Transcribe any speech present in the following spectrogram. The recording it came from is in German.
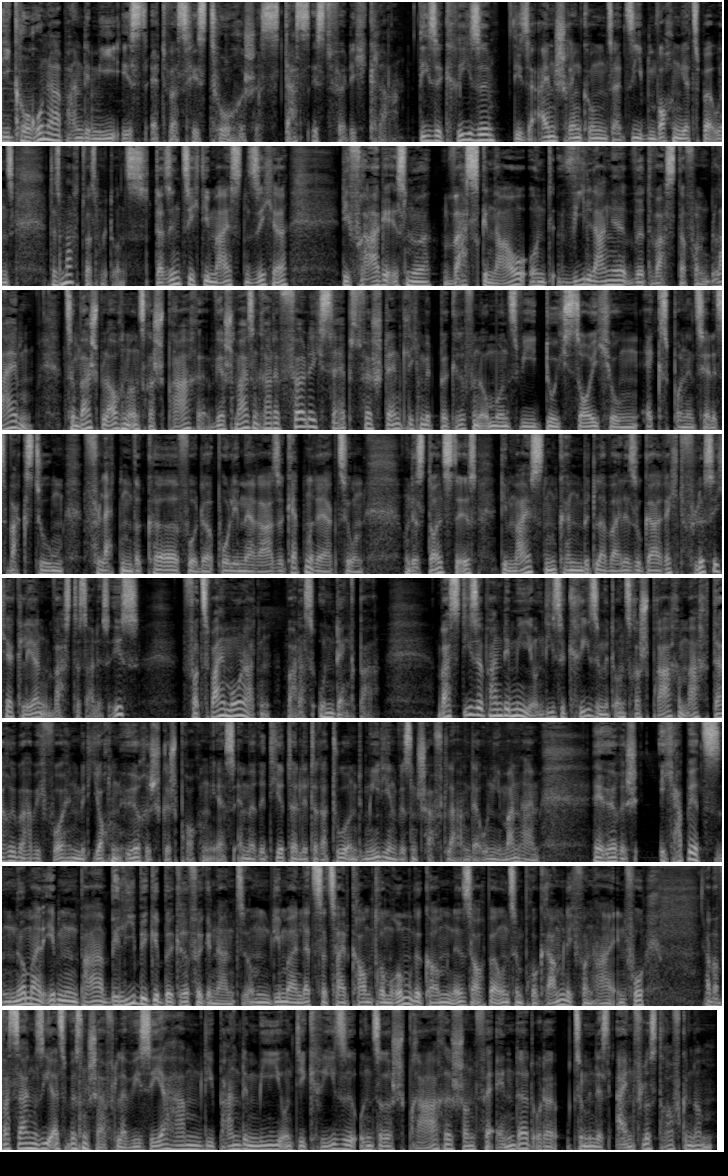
Die Corona-Pandemie ist etwas Historisches, das ist völlig klar. Diese Krise, diese Einschränkungen seit sieben Wochen jetzt bei uns, das macht was mit uns. Da sind sich die meisten sicher. Die Frage ist nur, was genau und wie lange wird was davon bleiben? Zum Beispiel auch in unserer Sprache. Wir schmeißen gerade völlig selbstverständlich mit Begriffen um uns wie Durchseuchung, exponentielles Wachstum, Flatten the Curve oder Polymerase-Kettenreaktion. Und das Dollste ist, die meisten können mittlerweile sogar recht flüssig erklären, was das alles ist. Vor zwei Monaten war das undenkbar. Was diese Pandemie und diese Krise mit unserer Sprache macht, darüber habe ich vorhin mit Jochen Hörisch gesprochen. Er ist emeritierter Literatur- und Medienwissenschaftler an der Uni Mannheim. Herr Hörisch, ich habe jetzt nur mal eben ein paar beliebige Begriffe genannt, um die man in letzter Zeit kaum drum gekommen ist, auch bei uns im Programm nicht von H-Info. Aber was sagen Sie als Wissenschaftler? Wie sehr haben die Pandemie und die Krise unsere Sprache schon verändert oder zumindest Einfluss drauf genommen?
